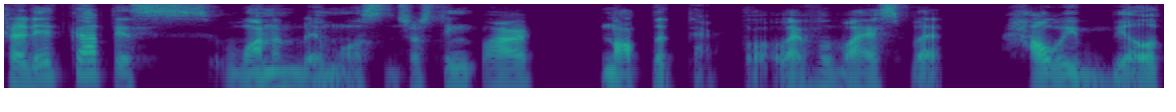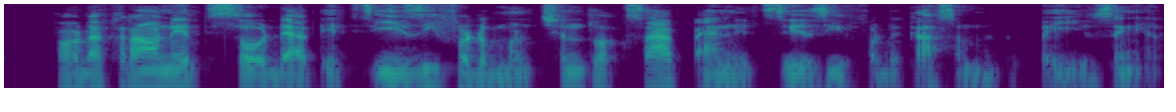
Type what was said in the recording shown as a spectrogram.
credit card is one of the most interesting part, not the technical level wise, but how we build product around it so that it's easy for the merchant to accept and it's easy for the customer to pay using it.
